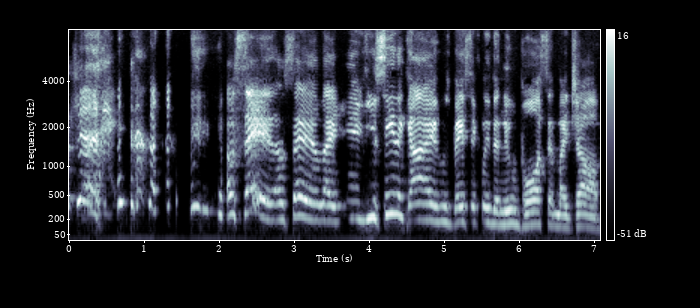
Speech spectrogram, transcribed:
okay. I'm saying, I'm saying, like, if you see the guy who's basically the new boss at my job,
